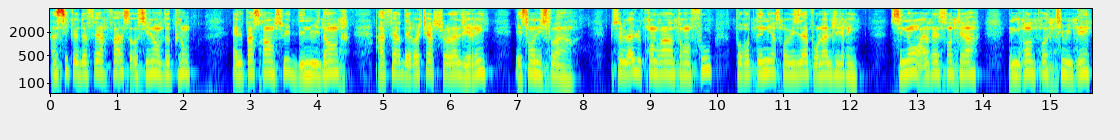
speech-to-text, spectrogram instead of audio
ainsi que de faire face au silence de plomb. Elle passera ensuite des nuits d'encre à faire des recherches sur l'Algérie et son histoire. Cela lui prendra un temps fou pour obtenir son visa pour l'Algérie. Sinon, elle ressentira une grande proximité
